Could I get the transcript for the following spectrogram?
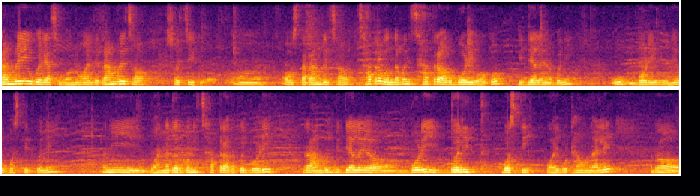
राम्रै उ गरेका छौँ भनौँ। अहिले राम्रै छ। शैक्षिक अवस्था राम्रै छ। छात्रभन्दा पनि छात्राहरू बढी भएको विद्यालयमा पनि ऊ बढी हुने उपस्थित पनि। अनि भर्ना दर पनि छात्राहरूकै बढी। र हाम्रो विद्यालय बढी दलित बस्ती भएको ठाउँ हुनाले र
